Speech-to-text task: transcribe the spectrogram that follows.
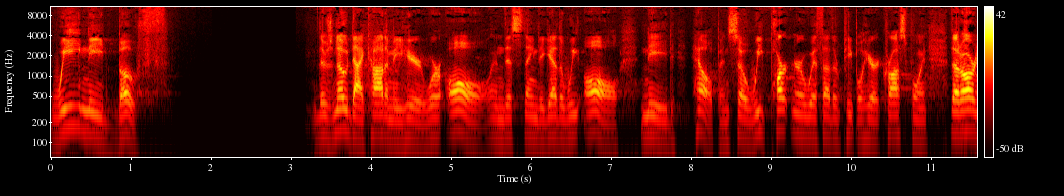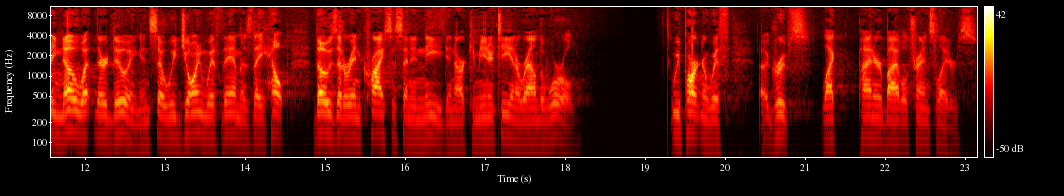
we need both. There's no dichotomy here. We're all in this thing together. We all need help. And so we partner with other people here at Crosspoint that already know what they're doing. And so we join with them as they help those that are in crisis and in need in our community and around the world. We partner with uh, groups like Pioneer Bible Translators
